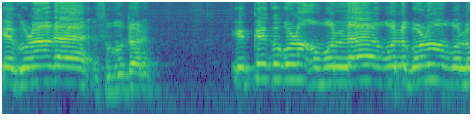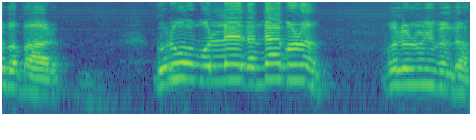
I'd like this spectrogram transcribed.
ਇਹ ਗੁਣਾਂ ਦਾ ਸਮੁੰਦਰ। ਇੱਕ ਇੱਕ ਗੁਣ ਅਮੁੱਲ ਹੈ, ਅਮੁੱਲ ਗੁਣ, ਅਮੁੱਲ ਵਪਾਰ। ਗੁਰੂ ਅਮੁੱਲੇ ਦੰਦਾ ਗੁਣ, ਮੁੱਲ ਨੂੰ ਨਹੀਂ ਮਿਲਦਾ।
